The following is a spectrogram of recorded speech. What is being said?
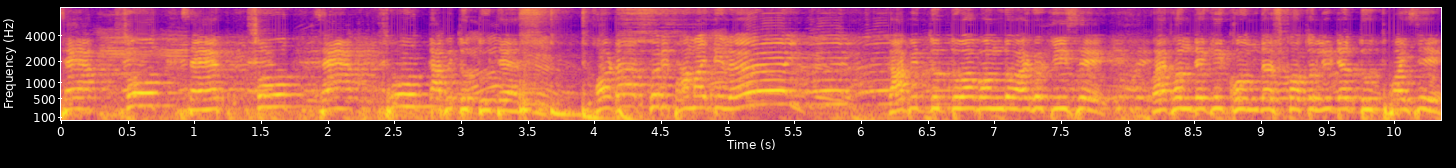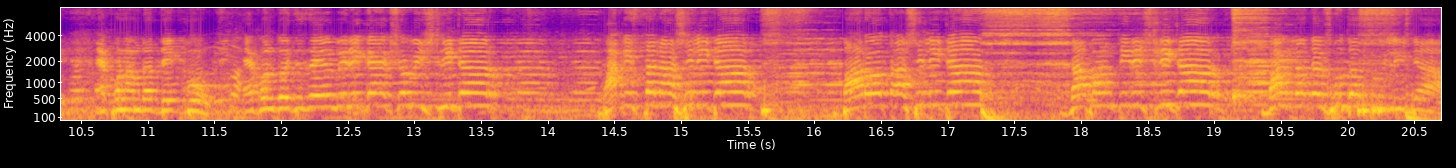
স্যাপ সোত স্যাপ সোত স্যাপ সোত গাভী দুধ দুইতে আছি। হঠাৎ করে থামাই দিল, এই, গাভীর দুধ দোয়া বন্ধ আগে কিছে এখন দেখি কোন দেশ কত লিটার দুধ পাইছে, এখন আমরা দেখব। এখন কইতেছে, আমেরিকা একশো বিশ লিটার, পাকিস্তান আশি লিটার, ভারত আশি লিটার, জাপান তিরিশ লিটার, বাংলাদেশ শুধু দুই লিটার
